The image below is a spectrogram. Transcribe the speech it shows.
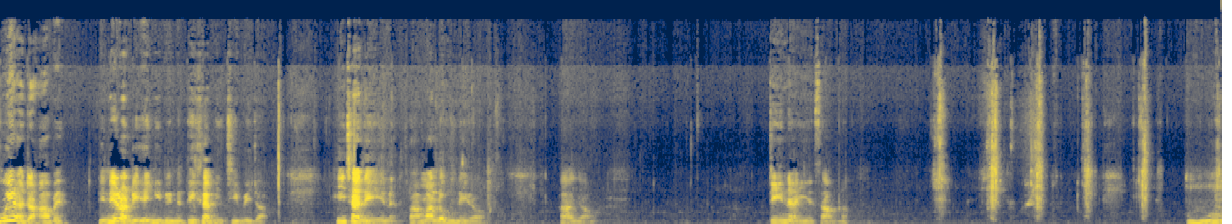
မွေးတာတအားပဲဒီနေ့တော့ဒီအင်ကြီးလေးနဲ့တီးခံပြီးကြီးပေးကြဟင်းချက်နေရင်လည်းဘာမှလုံးနေတော့အားကြောင့်တီးနိုင်ရင်စားမလားอืม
